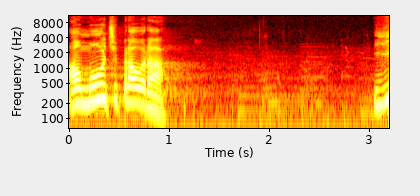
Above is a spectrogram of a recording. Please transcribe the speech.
ao monte para orar. E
